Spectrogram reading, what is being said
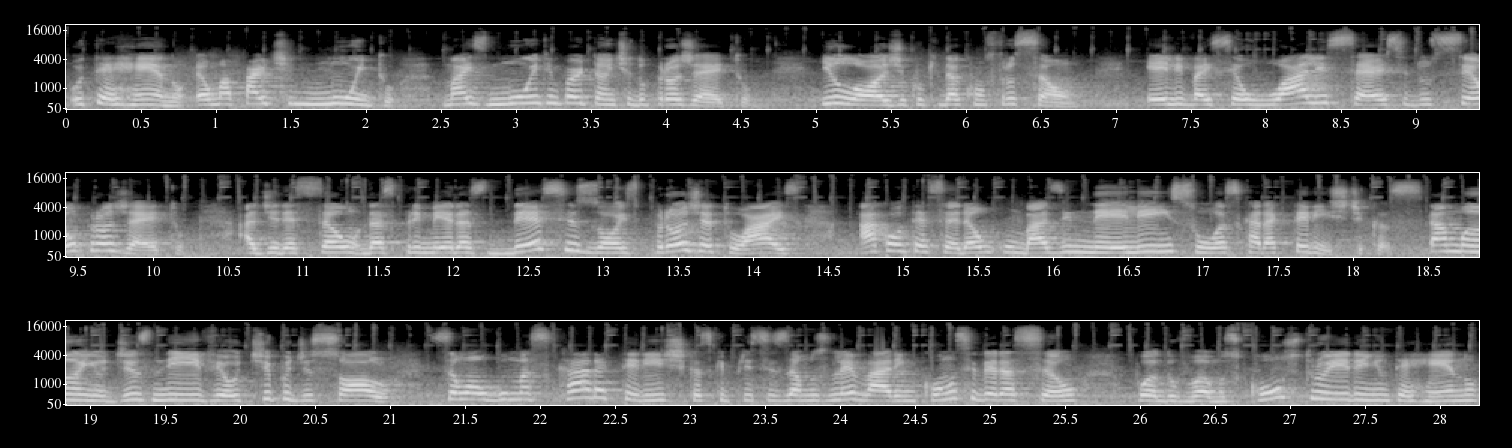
O terreno é uma parte muito, mas muito importante do projeto e lógico que da construção ele vai ser o alicerce do seu projeto. A direção das primeiras decisões projetuais acontecerão com base nele e em suas características. Tamanho, desnível, tipo de solo são algumas características que precisamos levar em consideração quando vamos construir em um terreno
